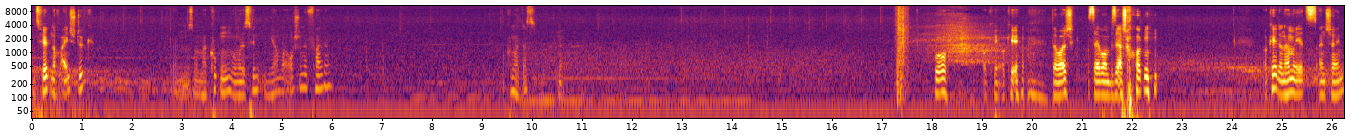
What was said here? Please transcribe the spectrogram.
Uns fehlt noch ein Stück. Dann müssen wir mal gucken, wo wir das finden. Hier haben wir auch schon eine Falle. Guck mal, das. Wow. Okay, okay. Da war ich selber ein bisschen erschrocken. Okay, dann haben wir jetzt anscheinend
